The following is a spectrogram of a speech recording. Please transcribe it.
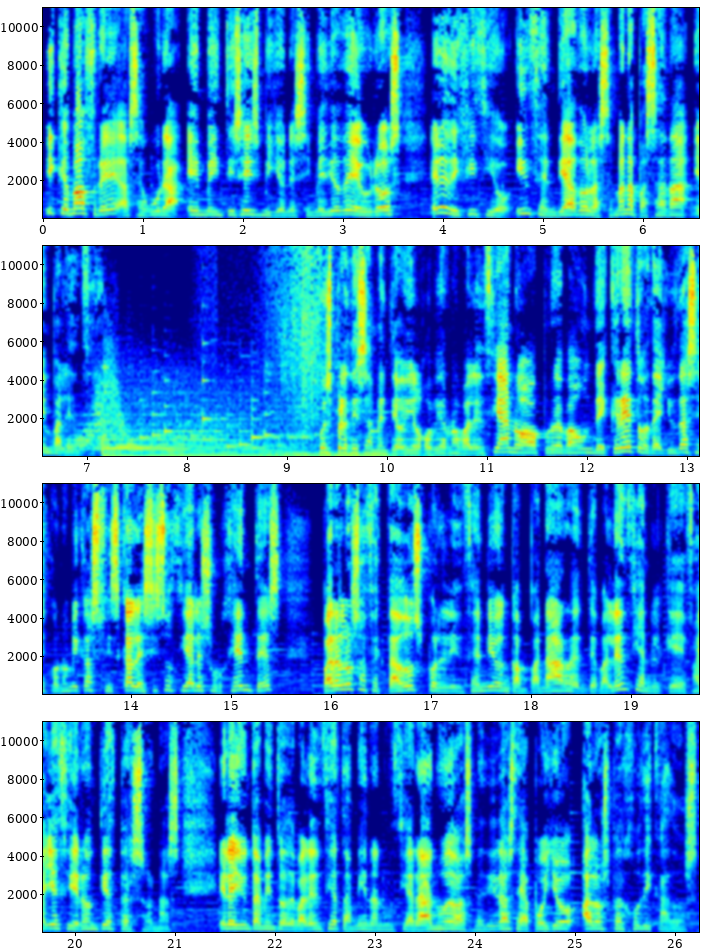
y que Mafre asegura en 26 millones y medio de euros el edificio incendiado la semana pasada en Valencia. Pues precisamente hoy el gobierno valenciano aprueba un decreto de ayudas económicas fiscales y sociales urgentes para los afectados por el incendio en Campanar de Valencia, en el que fallecieron 10 personas. El Ayuntamiento de Valencia también anunciará nuevas medidas de apoyo a los perjudicados.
